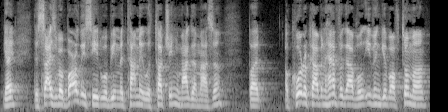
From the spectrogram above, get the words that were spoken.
Okay, the size of a barley seed will be metame with touching maga masa, but a quarter kav and half a kav will even give off tumah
